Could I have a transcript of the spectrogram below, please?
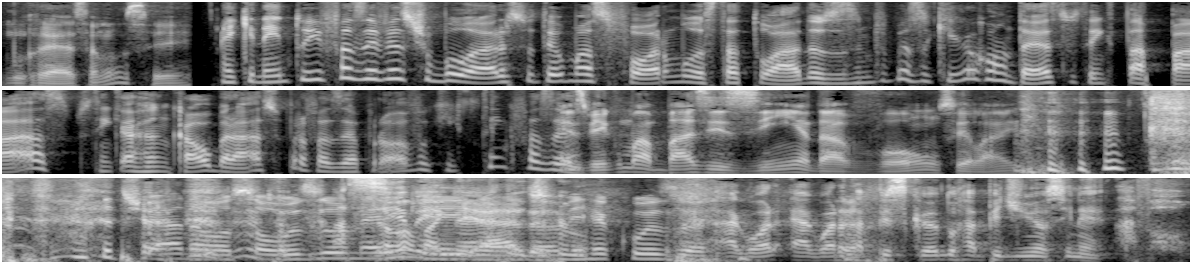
o resto eu não sei. É que nem tu ir fazer vestibular, se tu tem umas fórmulas tatuadas, eu sempre penso, o que que acontece? Tu tem que tapar, tu tem que arrancar o braço pra fazer a prova, o que que tu tem que fazer? Eles vêm com uma basezinha da Avon, sei lá. Ah, não, eu só uso Assim, Mary eu me recuso. Agora, agora tá piscando rapidinho assim, né? Avon.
